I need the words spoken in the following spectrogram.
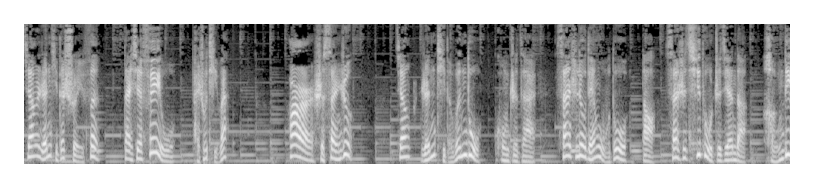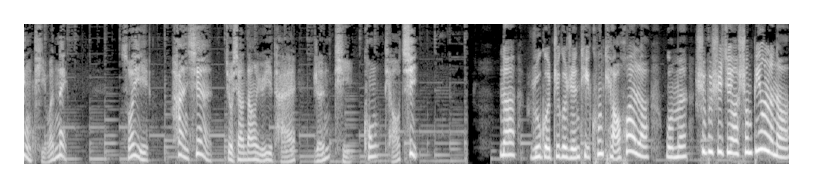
将人体的水分、代谢废物排出体外；二是散热，将人体的温度控制在三十六点五度到三十七度之间的恒定体温内。所以，汗腺就相当于一台人体空调器。那如果这个人体空调坏了，我们是不是就要生病了呢？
